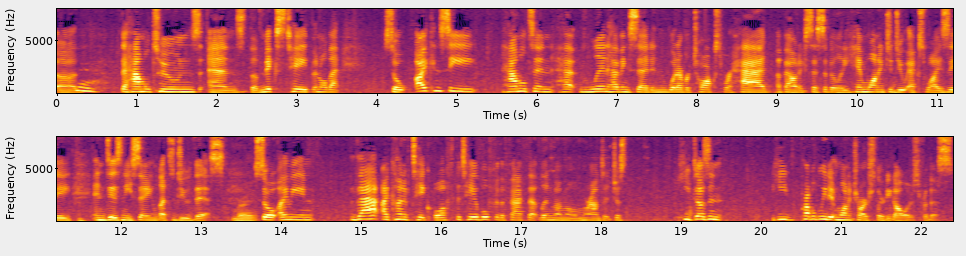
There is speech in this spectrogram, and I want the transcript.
uh, the Hamiltons and the mixtape and all that. So I can see Hamilton, ha- Lin having said in whatever talks were had about accessibility, him wanting to do X, Y, Z, and Disney saying, let's do this. Right. So, I mean, that I kind of take off the table for the fact that Lin Manuel Miranda just, he doesn't, he probably didn't want to charge $30 for this.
